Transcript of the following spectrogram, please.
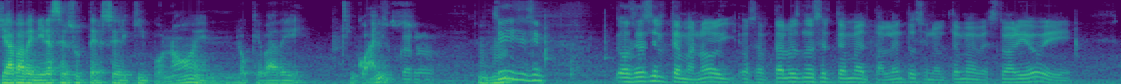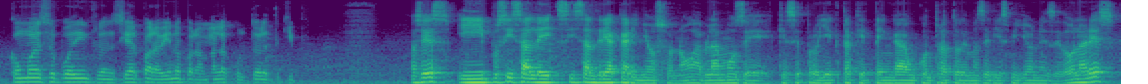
ya va a venir a ser su tercer equipo, ¿no? En lo que va de cinco años. Sí, sí, sí. O sea, es el tema, ¿no? O sea, tal vez no es el tema del talento, sino el tema de vestuario y cómo eso puede influenciar para bien o para mal la cultura de tu equipo. Así es, y pues sí, sale, sí saldría cariñoso, ¿no? Hablamos de que se proyecta que tenga un contrato de más de 10 millones de dólares.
